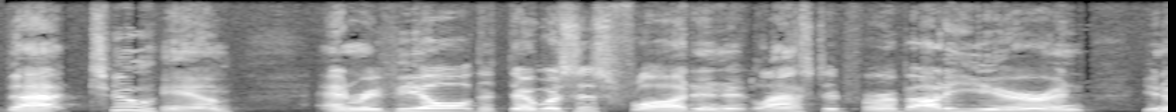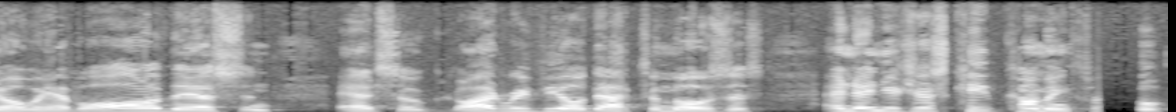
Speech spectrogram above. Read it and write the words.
that to him and reveal that there was this flood and it lasted for about a year and you know we have all of this and and so God revealed that to Moses and then you just keep coming through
